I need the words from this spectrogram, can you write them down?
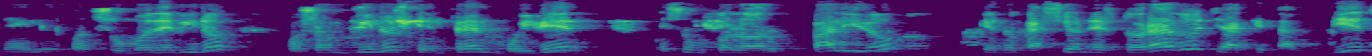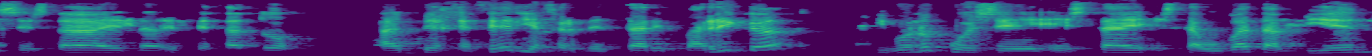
el consumo de vino, pues son vinos que entran muy bien, es un color pálido, que en ocasiones dorado, ya que también se está empezando a envejecer y a fermentar en barrica, y bueno, pues eh, esta, esta uva también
